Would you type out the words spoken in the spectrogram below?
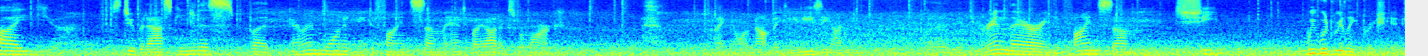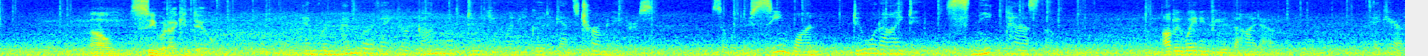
I, uh, stupid asking you this, but Aaron wanted me to find some antibiotics for Mark. I know I'm not making it easy on you, but if you're in there and you find some, she, we would really appreciate it. I'll see what I can do. And remember that your gun won't do you any good against Terminators. So when you see one, do what I do. Sneak past them. I'll be waiting for you at the hideout. Take care.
